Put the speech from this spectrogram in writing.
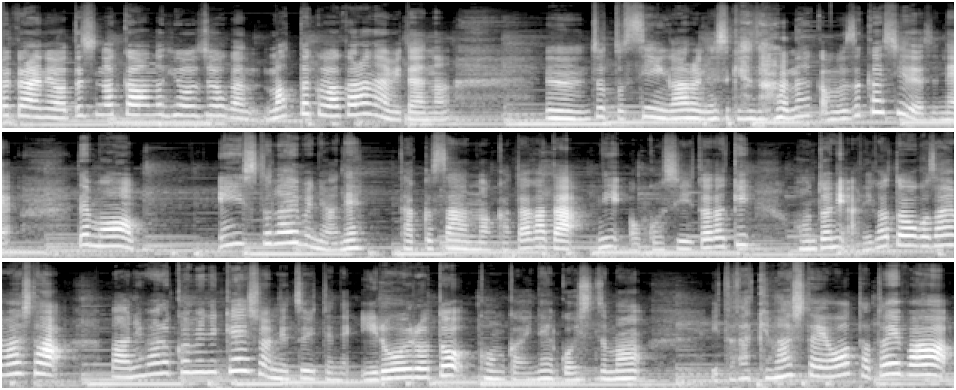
だからね私の顔の表情が全くわからないみたいなうんちょっとシーンがあるんですけど なんか難しいですね。でもインスタライブにはねたくさんの方々にお越しいただき本当にありがとうございました、まあ、アニマルコミュニケーションについてねいろいろと今回ねご質問いただきましたよ。例えば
